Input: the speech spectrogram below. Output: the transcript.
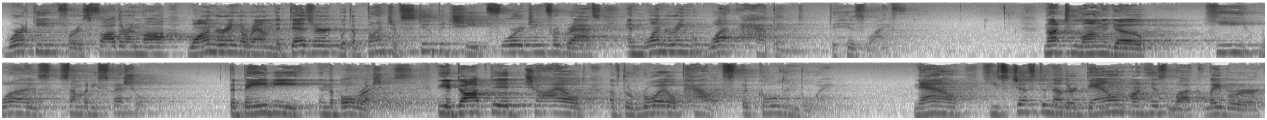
working for his father in law, wandering around the desert with a bunch of stupid sheep foraging for grass, and wondering what happened to his life. Not too long ago, he was somebody special. The baby in the bulrushes, the adopted child of the royal palace, the golden boy. Now he's just another down on his luck laborer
